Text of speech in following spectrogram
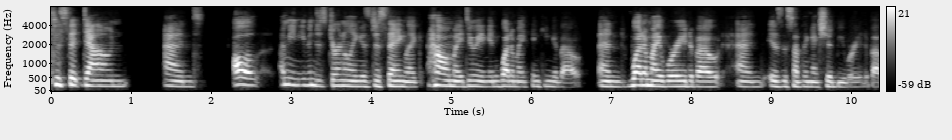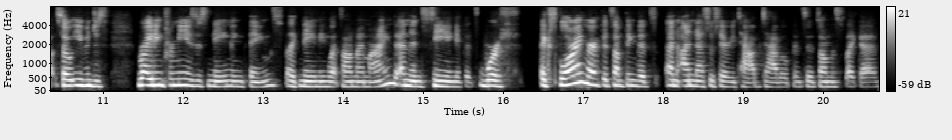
to sit down and all, I mean, even just journaling is just saying like, how am I doing and what am I thinking about? And what am I worried about? And is this something I should be worried about? So even just writing for me is just naming things, like naming what's on my mind and then seeing if it's worth exploring or if it's something that's an unnecessary tab to have open. So it's almost like a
